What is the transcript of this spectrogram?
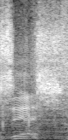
exist.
